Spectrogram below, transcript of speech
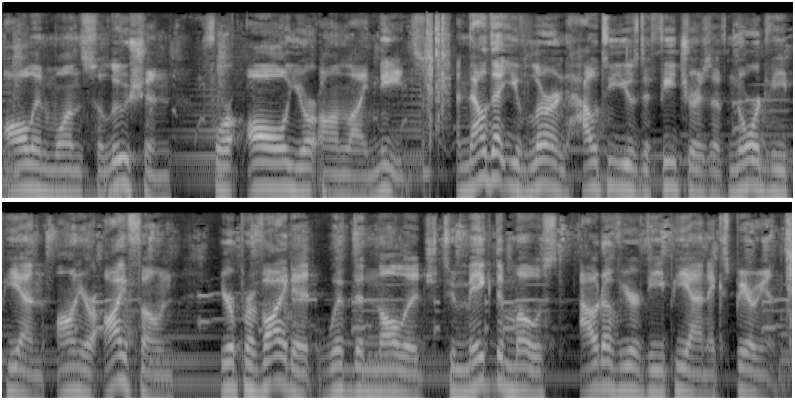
all-in-one solution for all your online needs. And now that you've learned how to use the features of NordVPN on your iPhone, you're provided with the knowledge to make the most out of your VPN experience.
